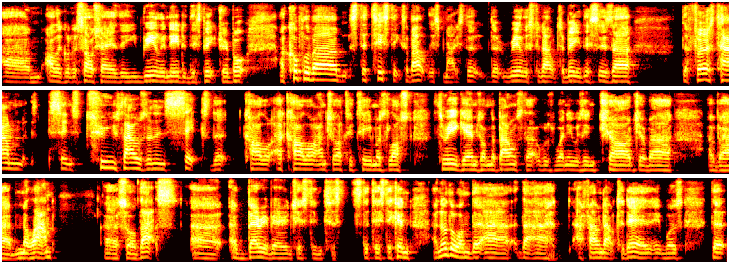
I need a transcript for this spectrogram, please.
um, Ole Gunnar Solskjaer. They really needed this victory. But a couple of um, statistics about this match that, that really stood out to me. This is uh, the first time since 2006 that Carlo, a Carlo Ancelotti team has lost three games on the bounce. That was when he was in charge of uh, of uh, Milan. Uh, so that's uh, a very very interesting t- statistic. And another one that I, that I, I found out today it was that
